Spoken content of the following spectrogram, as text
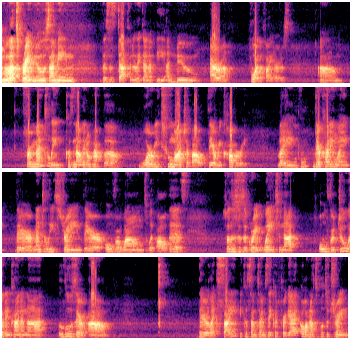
Well, that's great news. I mean, this is definitely going to be a new era for the fighters. Um, for mentally, because now they don't have to worry too much about their recovery. Like, mm-hmm. they're cutting weight, they're mentally strained, they're overwhelmed with all this. So, this is a great way to not overdo it and kind of not lose their um, their like sight because sometimes they could forget, oh, I'm not supposed to drink,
